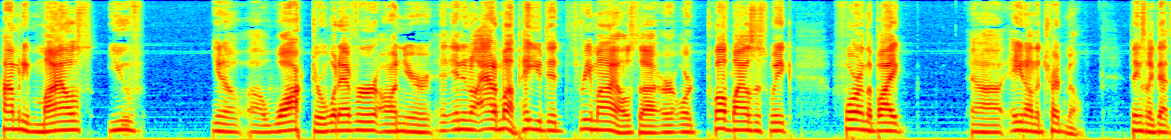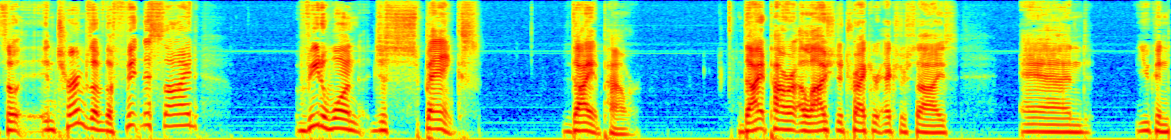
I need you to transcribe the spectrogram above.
how many miles you've you know, uh, walked or whatever on your, and, and, it'll add them up. Hey, you did three miles uh, or, or 12 miles this week, four on the bike, uh, eight on the treadmill, things like that. So, in terms of the fitness side, Vita 1 just spanks Diet Power. Diet Power allows you to track your exercise and you can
